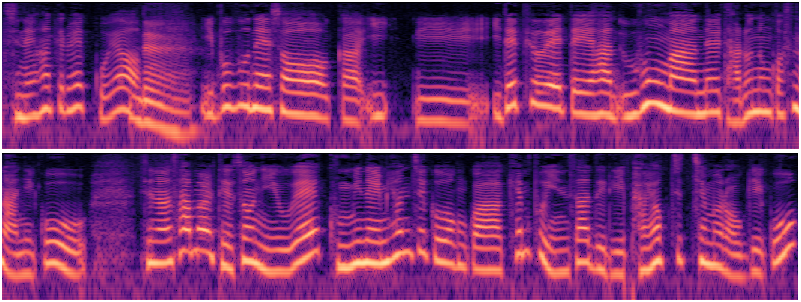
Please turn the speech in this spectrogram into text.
진행하기로 했고요. 네. 이 부분에서 그러니까 이, 이, 이 대표에 대한 의혹만을 다루는 것은 아니고 지난 3월 대선 이후에 국민의힘 현직 의원과 캠프 인사들이 방역 지침을 어기고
